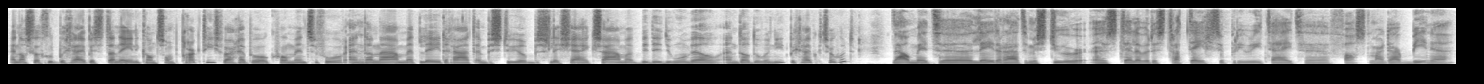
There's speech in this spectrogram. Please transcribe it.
en als ik dat goed begrijp, is het aan de ene kant soms praktisch. Waar hebben we ook gewoon mensen voor. En daarna met ledenraad en bestuur beslis je eigenlijk samen. Dit doen we wel en dat doen we niet. Begrijp ik het zo goed? Nou, met uh, ledenraad en bestuur uh, stellen we de strategische prioriteiten vast. Maar daarbinnen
